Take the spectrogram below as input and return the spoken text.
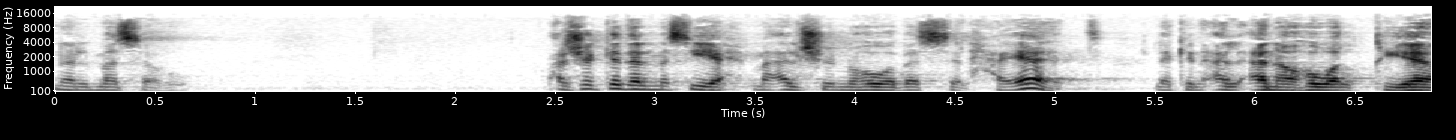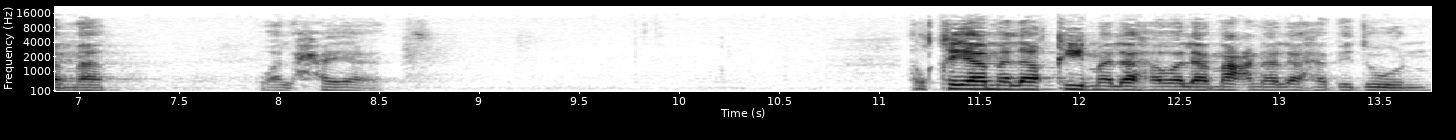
نلمسه. عشان كده المسيح ما قالش إنه هو بس الحياة لكن قال أنا هو القيامة والحياة. القيامة لا قيمة لها ولا معنى لها بدون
